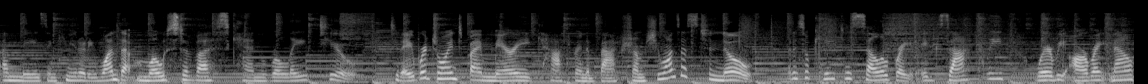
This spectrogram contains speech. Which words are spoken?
amazing community, one that most of us can relate to. Today, we're joined by Mary Catherine Backstrom. She wants us to know that it's okay to celebrate exactly where we are right now.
